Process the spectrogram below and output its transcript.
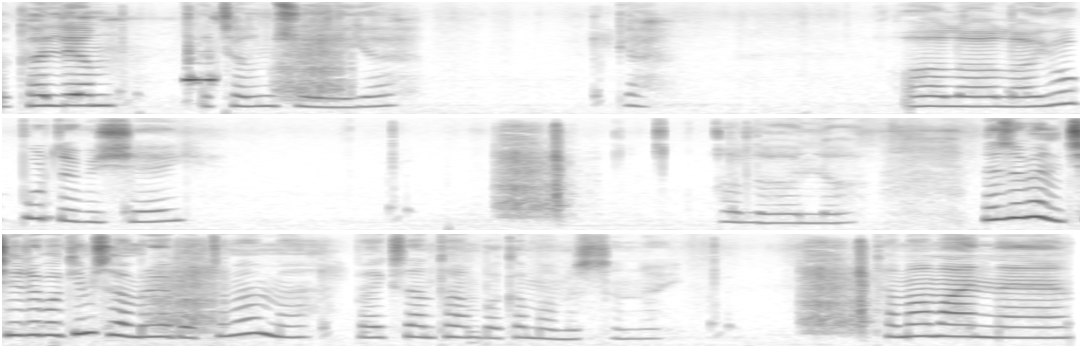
Bakalım. Açalım şurayı. Gel. Allah Allah yok burada bir şey. Allah Allah. Neyse ben içeri bakayım sen buraya bak tamam mı? Belki sen tam bakamamışsındır. Tamam anne.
